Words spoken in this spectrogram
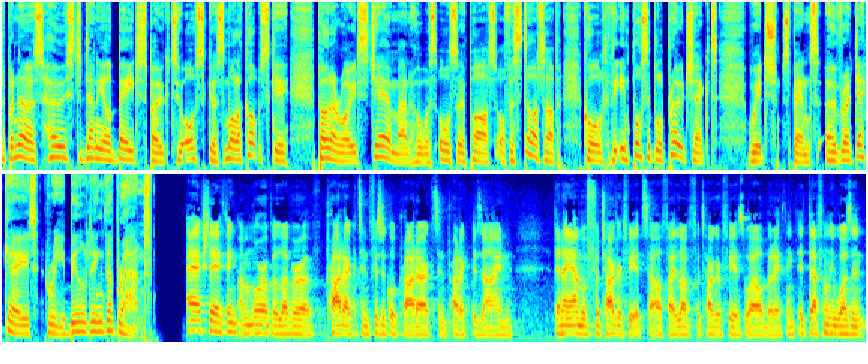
Entrepreneurs, host Daniel Bach spoke to Oskar Smolokowski, Polaroid's chairman, who was also part of a startup called The Impossible Project, which spent over a decade rebuilding the brand. Actually, I think I'm more of a lover of products and physical products and product design than I am of photography itself. I love photography as well, but I think it definitely wasn't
